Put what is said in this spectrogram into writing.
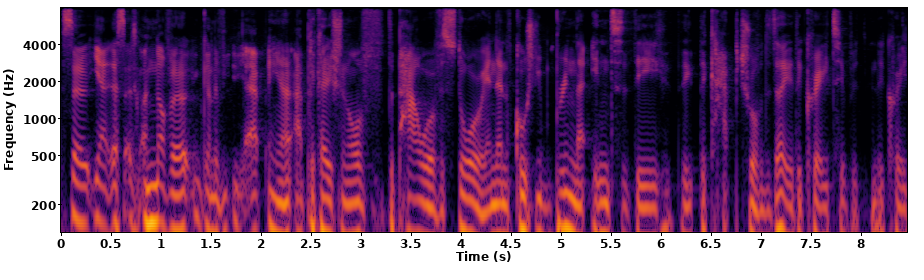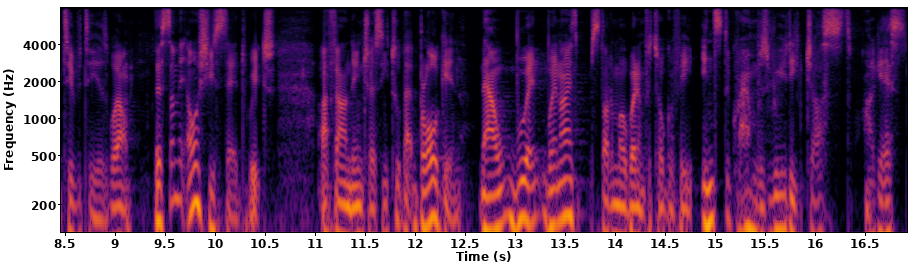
so yeah, that's another kind of you know application of the power of a story, and then of course you bring that into the the, the capture of the day, the creativity, the creativity as well. There's something else you said which I found interesting. You talked about blogging. Now, when when I started my wedding photography, Instagram was really just, I guess.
